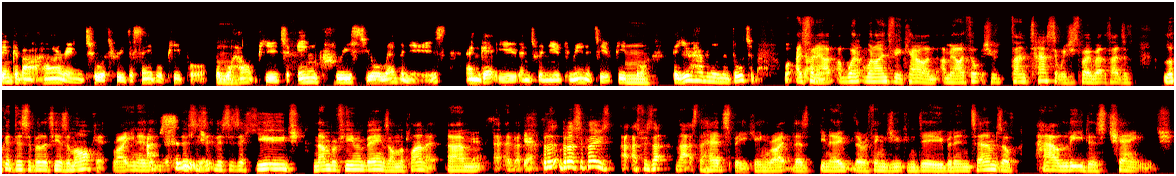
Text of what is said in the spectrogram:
think about hiring two or three disabled people that mm. will help you to increase your revenues and get you into a new community of people mm. that you haven't even thought about. Well, it's right? funny. I, when, when I interviewed Caroline, I mean, I thought she was fantastic when she spoke about the fact of look at disability as a market, right? You know, Absolutely. this is this is a huge number of human beings on the planet. Um, yes. Uh, yes. But but I suppose I suppose that that's the head speaking, right? There's you know there are things you can do, but in terms of how leaders change,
